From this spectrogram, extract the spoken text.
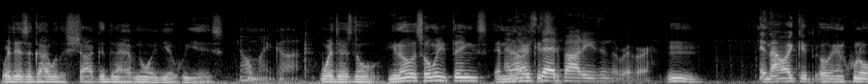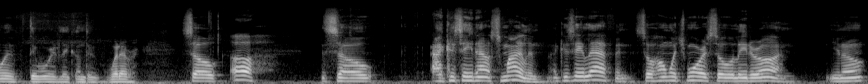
where there's a guy with a shotgun that I have no idea who he is, Oh my God. where there's no, you know, so many things, and, And now there's I dead say, bodies in the river. mm, and now I could, oh, and who knows if they were like under whatever, so Oh. so I could say now smiling, I could say laughing. So how much more so later on, you know?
